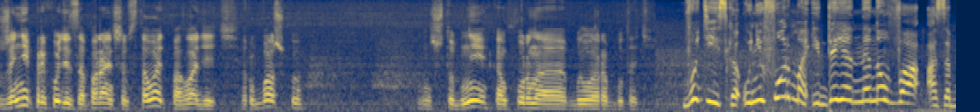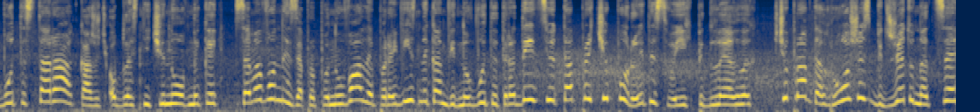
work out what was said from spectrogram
Жене приходится пораньше вставать, погладить рубашку, чтобы мне комфортно было работать. Водійська уніформа – ідея не нова, а забути стара, кажуть обласні чиновники. Саме вони запропонували перевізникам відновити традицію та причепурити своїх підлеглих. Щоправда, гроші з бюджету на це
